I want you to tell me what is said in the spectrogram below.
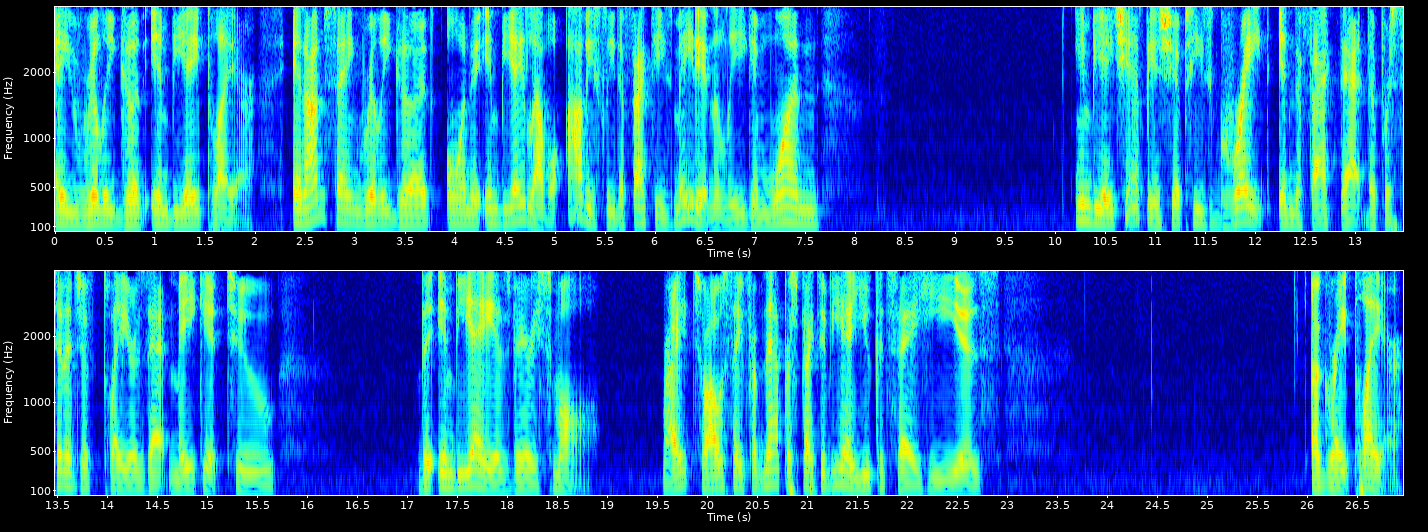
a really good NBA player. And I'm saying really good on an NBA level. Obviously, the fact he's made it in the league and won NBA championships, he's great in the fact that the percentage of players that make it to the NBA is very small, right? So I would say from that perspective, yeah, you could say he is a great player.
